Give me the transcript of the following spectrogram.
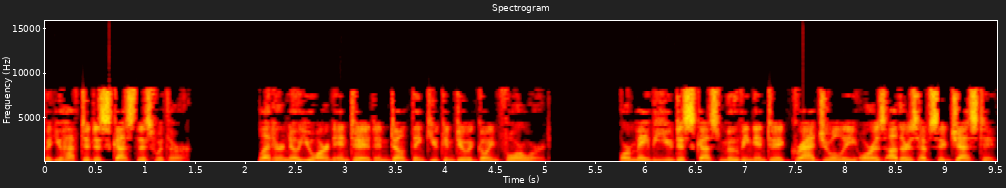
but you have to discuss this with her. Let her know you aren't into it and don't think you can do it going forward. Or maybe you discuss moving into it gradually or as others have suggested,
